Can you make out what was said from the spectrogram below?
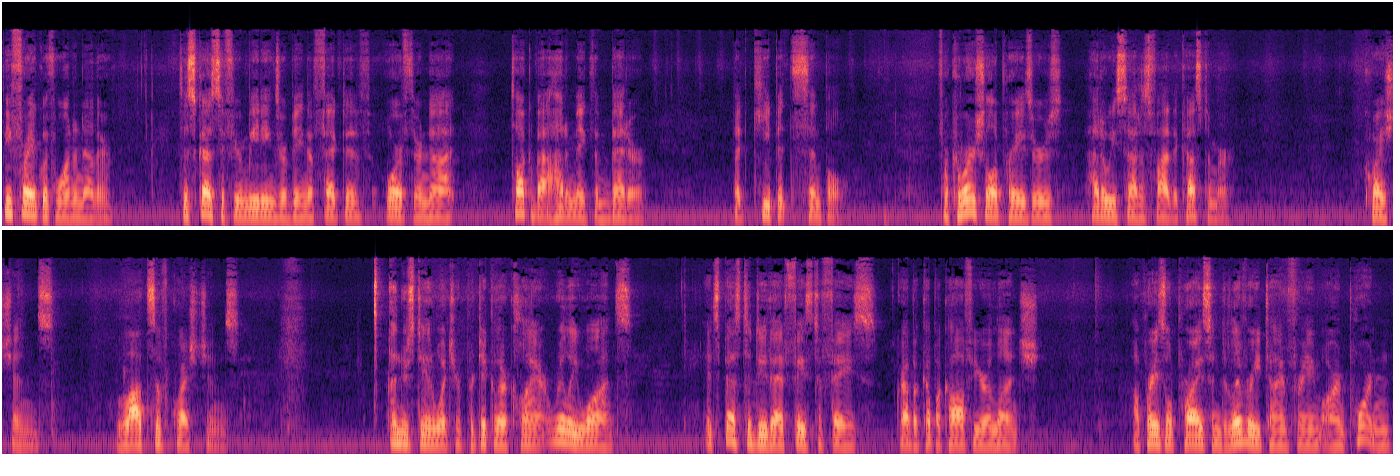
Be frank with one another. Discuss if your meetings are being effective or if they're not. Talk about how to make them better. But keep it simple. For commercial appraisers, how do we satisfy the customer? Questions. Lots of questions. Understand what your particular client really wants it's best to do that face to face. Grab a cup of coffee or lunch. Appraisal price and delivery time frame are important,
